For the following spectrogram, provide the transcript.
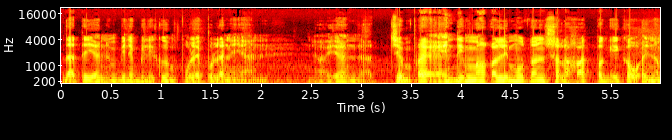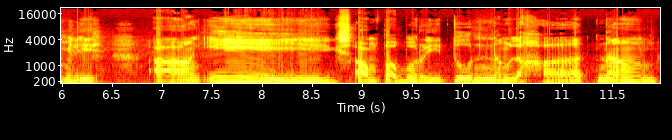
Dati yan ang binibili ko yung pulay-pula na yan. Ayan at siyempre hindi makalimutan sa lahat pag ikaw ay namili ang eggs. Ang paborito ng lahat ng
